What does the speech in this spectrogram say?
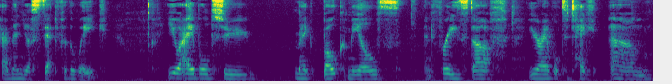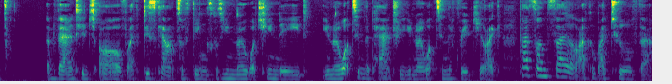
and then you're set for the week. You're able to make bulk meals and freeze stuff. You're able to take um, advantage of like discounts of things because you know what you need. You know what's in the pantry. You know what's in the fridge. You're like, that's on sale. I can buy two of that.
